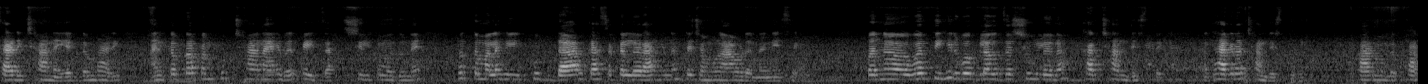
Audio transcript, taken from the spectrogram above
साडी छान आहे एकदम भारी. आणि कपडा पण खूप छान आहे बरं काहीचा सिल्कमधून आहे. फक्त मला ही खूप डार्क असा कलर आहे ना त्याच्यामुळे आवडं ना नेसायला. पण वरती हिरवं ब्लाऊज जर शिवलं ना फार छान दिसते घागरा छान दिसतो फार म्हणलं फार.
